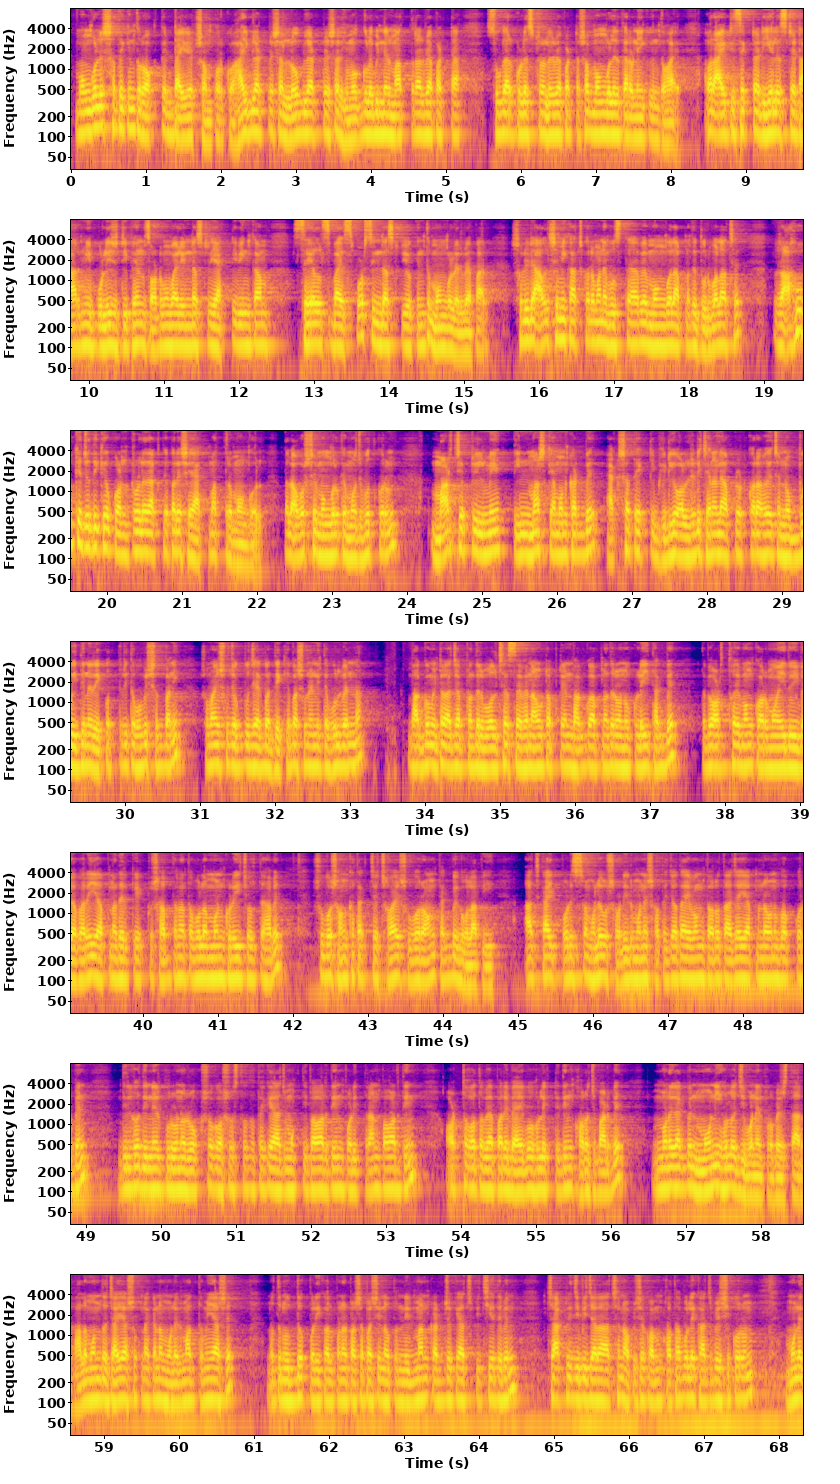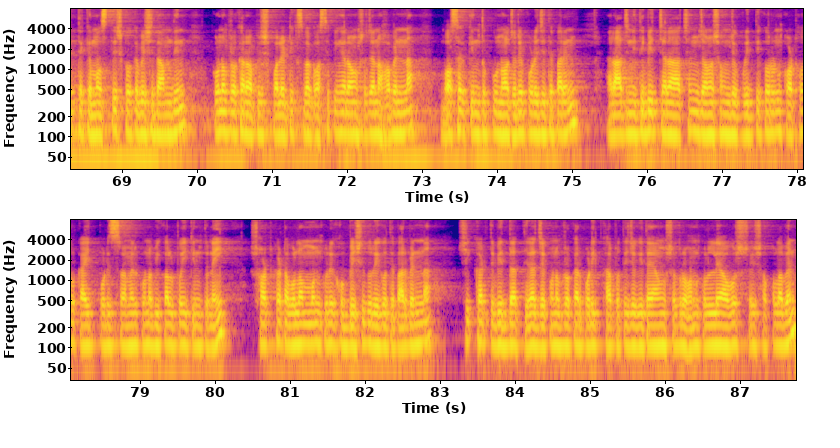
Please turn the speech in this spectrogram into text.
মঙ্গলের সাথে কিন্তু রক্তের ডাইরেক্ট সম্পর্ক high blood pressure low blood pressure হিমোগ্লোবিনের মাত্রার ব্যাপারটা সুগার কোলেস্ট্রলের ব্যাপারটা সব মঙ্গলের কারণেই কিন্তু হয়। আবার IT sector real estate army police defence automobile industry active income sales বা স্পোর্টস ইন্ডাস্ট্রিও কিন্তু মঙ্গলের ব্যাপার। শরীরে আলসেমি কাজ করা মানে বুঝতে হবে মঙ্গল আপনাদের দুর্বল আছে। রাহুকে যদি কেউ কন্ট্রোলে রাখতে পারে, সে একমাত্র মঙ্গল। তাহলে অবশ্যই মঙ্গলকে মজবুত করুন। মার্চ, এপ্রিল, মে তিন মাস কেমন কাটবে? একসাথে একটি ভিডিও অলরেডি চ্যানেলে আপলোড করা হয়েছে। নব্বই দিনের একত্রিত ভবিষ্যৎবাণী। সময় সুযোগ বুঝে একবার দেখে বা শুনে নিতে ভুলবেন না। ভাগ্য মিটার আজ আপনাদের বলছে সেভেন আউট অফ টেন ভাগ্য আপনাদের অনুকূলেই থাকবে। তবে অর্থ এবং কর্ম এই দুই ব্যাপারেই আপনাদেরকে একটু সাবধানতা অবলম্বন করেই চলতে হবে। শুভ সংখ্যা থাকছে ছয়, শুভ রং থাকবে গোলাপি। আজ কায়িক পরিশ্রম হলেও শরীর মনে সতেজতা এবং তরতাজাই আপনারা অনুভব করবেন। দীর্ঘদিনের পুরনো রোগশোক অসুস্থতা থেকে আজ মুক্তি পাওয়ার দিন, পরিত্রাণ পাওয়ার দিন, অর্থগত ব্যাপারে ব্যয়বহুল একটি দিন খরচ বাড়বে। মনে রাখবেন, মনই হলো জীবনের প্রবেশদ্বার। ভালো মন্দ যাই আসুক না কেন, মনের মাধ্যমেই আসে। নতুন উদ্যোগ পরিকল্পনার পাশাপাশি নতুন নির্মাণ কার্যকে আজ পিছিয়ে দেবেন। চাকরিজীবী যারা আছেন, অফিসে কম কথা বলে কাজ বেশি করুন। মনের থেকে মস্তিষ্ককে বেশি দাম দিন। কোনো প্রকার অফিস পলিটিক্স বা গসিপিংয়ের অংশ যেন হবেন না। বসের কিন্তু কুনজরে পড়ে যেতে পারেন। রাজনীতিবিদ যারা আছেন, জনসংযোগ বৃদ্ধি করুন। কঠোর কায়িক পরিশ্রমের কোনো বিকল্পই কিন্তু নেই। শর্টকাট অবলম্বন করে খুব বেশি দূর এগোতে পারবেন না। শিক্ষার্থী, বিদ্যার্থীরা যে কোনো প্রকার পরীক্ষা, প্রতিযোগিতায় অংশগ্রহণ করলে অবশ্যই সফল হবেন।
